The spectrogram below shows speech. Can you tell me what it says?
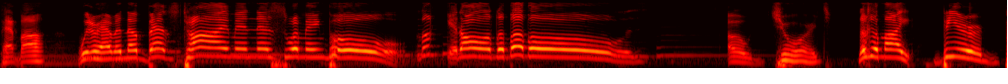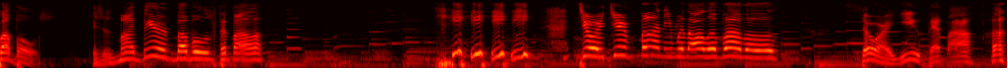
Peppa, we're having the best time in this swimming pool. Look at all the bubbles. Oh, George, look at my beard bubbles. This is my beard bubbles, Peppa. George, you're funny with all the bubbles. So are you, Peppa.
